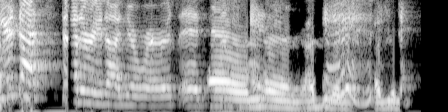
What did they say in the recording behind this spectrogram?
you're not stuttering on your words. And oh and, man, I did, I did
